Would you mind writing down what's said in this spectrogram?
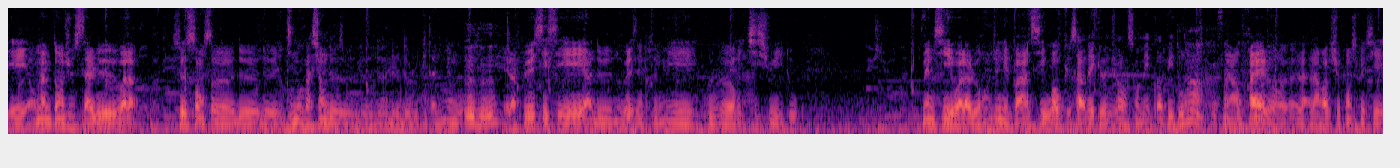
Et en même temps, je salue, voilà, ce sens euh, d'innovation de, de, de, de, de Lupita Nyong'o. Mhm. Elle a pu s'essayer à de nouvelles imprimés, couleurs et tissus et tout. Même si voilà, le rendu n'est pas si wow que ça avec euh, genre son make-up et tout. Non, Mais après, le- la, la robe, je pense que c'est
